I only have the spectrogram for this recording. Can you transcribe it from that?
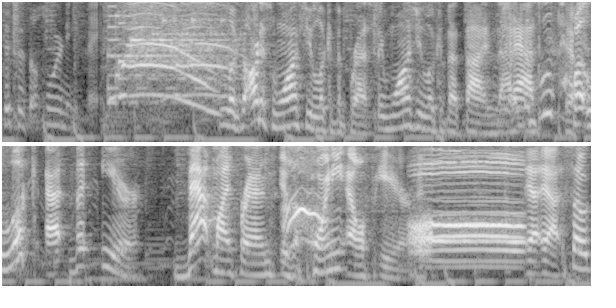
this is a horny thing. Look, the artist wants you to look at the breasts. They want you to look at that thighs, and that the ass. boob. But look at the ear. That, my friends, is a pointy elf ear. Oh! Yeah, yeah. So, uh,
